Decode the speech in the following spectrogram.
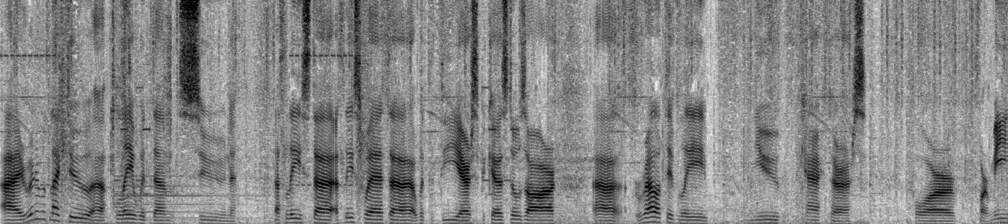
I really would like to uh, play with them soon. At least, at least with with the deers, because those are uh, relatively new characters for for me.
